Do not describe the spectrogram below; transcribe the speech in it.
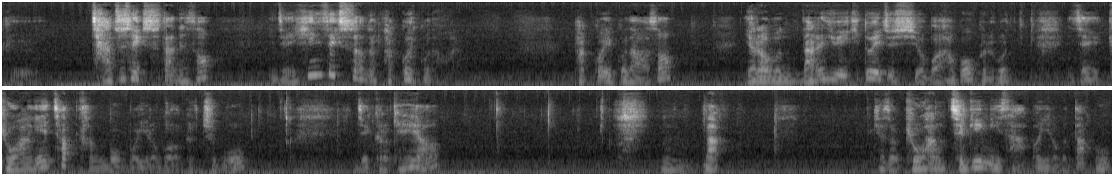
그 자주색 수단에서 이제 흰색 수단으로 바꿔 입고 나와요. 바꿔 입고 나와서 여러분 나를 위해 기도해 주시오 뭐 하고 그리고 이제 교황의 첫 강복 뭐 이런 거 주고 이제 그렇게 해요. 음, 막 그래서 교황 즉위 미사 뭐 이런 거 따고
